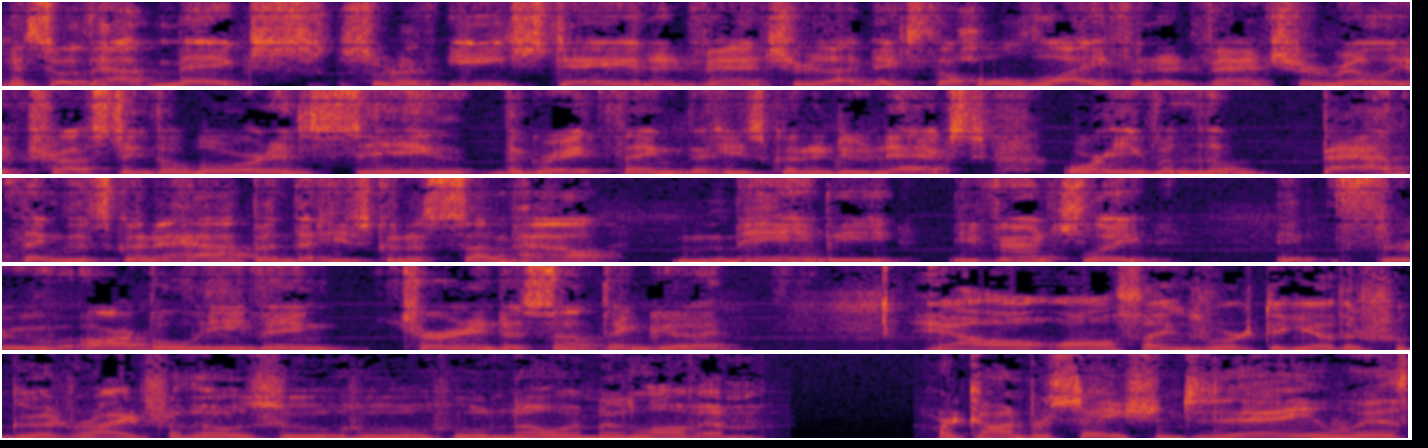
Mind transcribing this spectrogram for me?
And so that makes sort of each day an adventure. That makes the whole life an adventure, really, of trusting the Lord and seeing the great thing that He's going to do next, or even the bad thing that's going to happen that He's going to somehow, maybe, eventually, through our believing, turn into something good. Yeah, all, all things work together for good, right? For those who, who, who know Him and love Him. Our conversation today with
